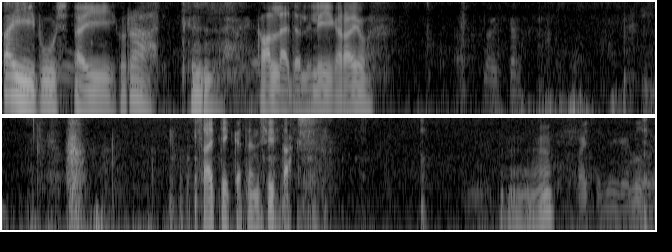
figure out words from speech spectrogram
ai, puus, ai kurat küll. kalled oli liiga raju. satikad on sitaks. paistab liiga nii.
